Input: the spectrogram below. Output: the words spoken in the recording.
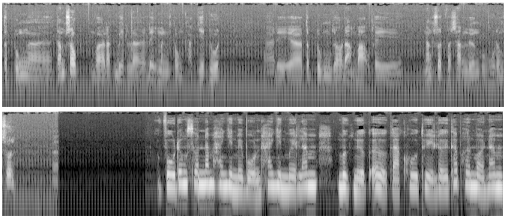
tập trung chăm sóc và đặc biệt là để mình công tác diệt chuột để tập trung cho đảm bảo cái năng suất và sản lượng của vụ đông xuân. Vụ đông xuân năm 2014-2015, mực nước ở các hồ thủy lợi thấp hơn mọi năm,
